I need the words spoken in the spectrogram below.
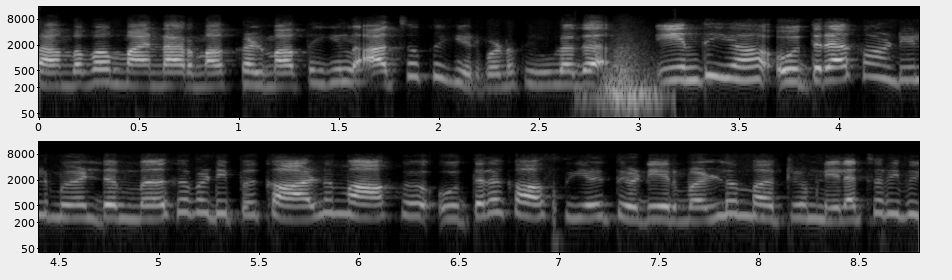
சம்பவம் மன்னார் மக்கள் மத்தியில் அச்சத்தை ஏற்படுத்தியுள்ளது. இந்தியா உத்தரகாண்டில் மீண்டும் மேகவெடிப்பு காரணமாக உத்தரகாசியில் திடீர் வெள்ளம் மற்றும் நிலச்சரிவு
